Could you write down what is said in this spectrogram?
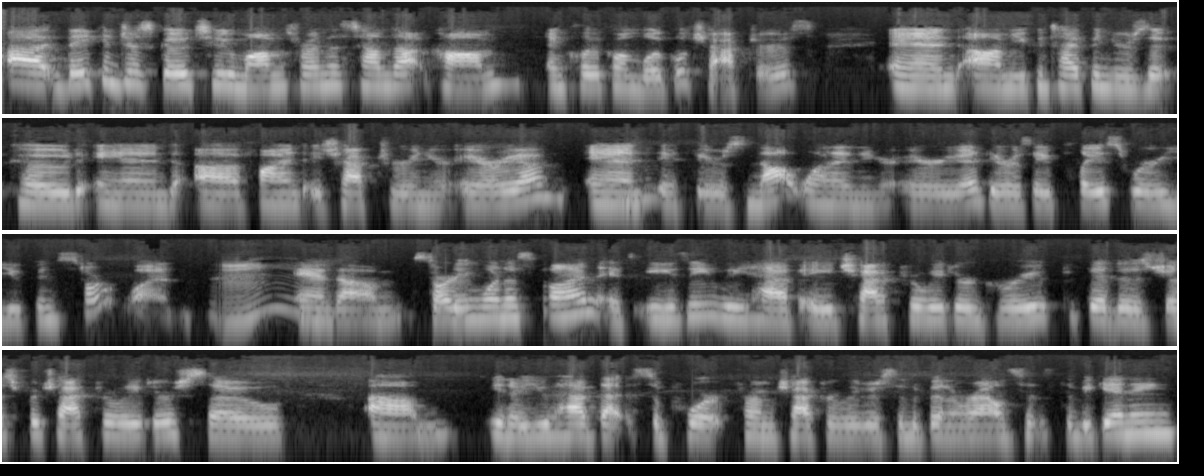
Uh, they can just go to momsrunthistown.com and click on local chapters and um, you can type in your zip code and uh, find a chapter in your area. And mm-hmm. if there's not one in your area, there is a place where you can start one. Mm. And um, starting one is fun. It's easy. We have a chapter leader group that is just for chapter leaders. So, um, you know, you have that support from chapter leaders that have been around since the beginning,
